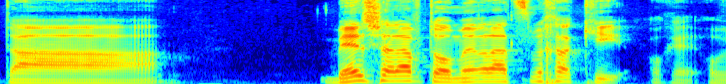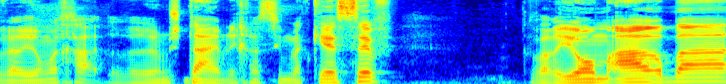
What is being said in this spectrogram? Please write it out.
אתה... באיזה שלב אתה אומר לעצמך, כי, אוקיי, עובר יום אחד, עובר יום שתיים, נכנסים לכסף, כבר יום ארבע,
